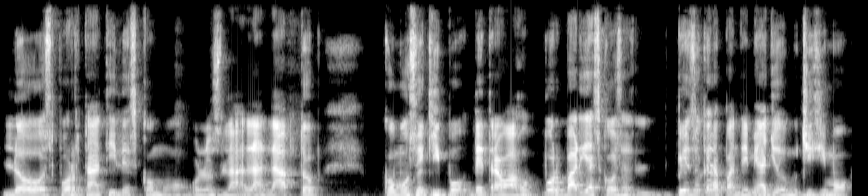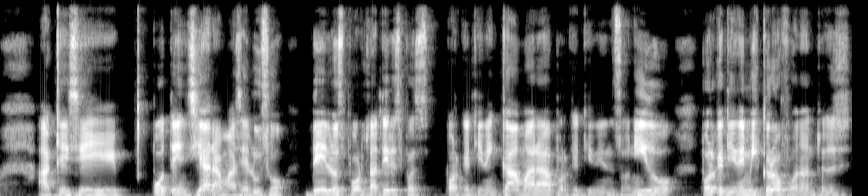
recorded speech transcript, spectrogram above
los portátiles como los, la laptop como su equipo de trabajo por varias cosas. Pienso que la pandemia ayudó muchísimo a que se potenciara más el uso de los portátiles, pues porque tienen cámara, porque tienen sonido, porque tienen micrófono, entonces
